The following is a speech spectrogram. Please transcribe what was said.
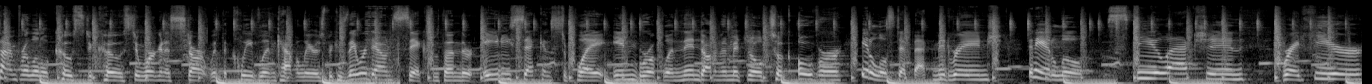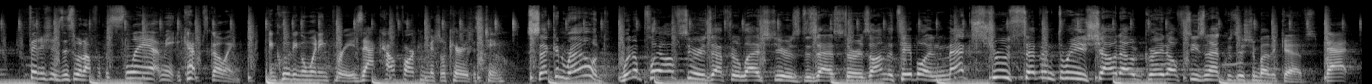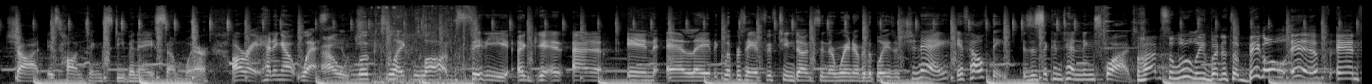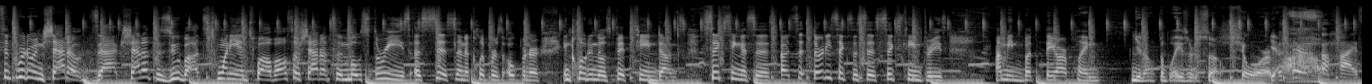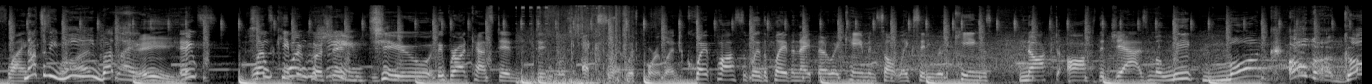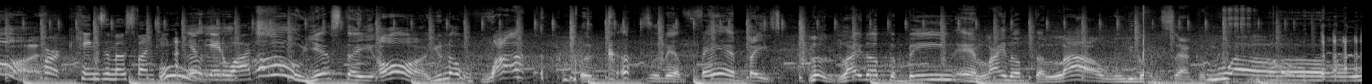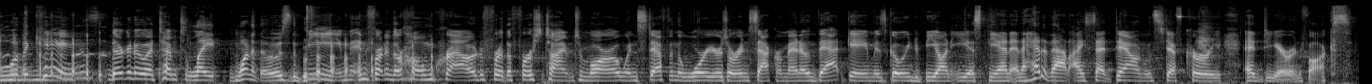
Time for a little coast to coast, and we're going to start with the Cleveland Cavaliers because they were down six with under 80 seconds to play in Brooklyn. Then Donovan Mitchell took over. He had a little step back mid range. Then he had a little steal action right here. Finishes this one off with a slam. I mean, it kept going, including a winning three. Zach, how far can Mitchell carry this team? Second round. Win a playoff series after last year's disaster is on the table. And Max Strus, 7 3. Shout out, great offseason acquisition by the Cavs. That shot is haunting Stephen A. somewhere. All right, heading out west. Ouch. It looked like Lob City again uh, in LA. The Clippers they had 15 dunks in their win over the Blazers. Chiney, if healthy, is this a contending squad? Absolutely, but it's a big old if. And since we're doing shout out, Zach, shout out to Zubac's 20 and 12. Also shout out to most threes, assists in a Clippers opener, including those 15 dunks, 16 assists, uh, 36 assists, 16 threes. I mean, but they are playing, you know, the Blazers, so Sure, Yeah. but they're a high flying. Not to be mean, but like Hey. they- It's, let's keep it pushing machine. to the broadcast did did look excellent with Portland. Quite possibly the play of the night though. It came in Salt Lake City where the Kings knocked off the Jazz. Malik Monk. Oh my God! Perk. Kings the most fun team in the NBA to watch. Oh, yes, they are. You know why? Because of their fan base. Look, light up the beam and light up the loud when you go to Sacramento. Whoa. well, the Kings, they're going to attempt to light one of those, the beam, in front of their home crowd for the first time tomorrow when Steph and the Warriors are in Sacramento. That game is going to be on ESPN. And ahead of that, I sat down with Steph Curry and De'Aaron Fox.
